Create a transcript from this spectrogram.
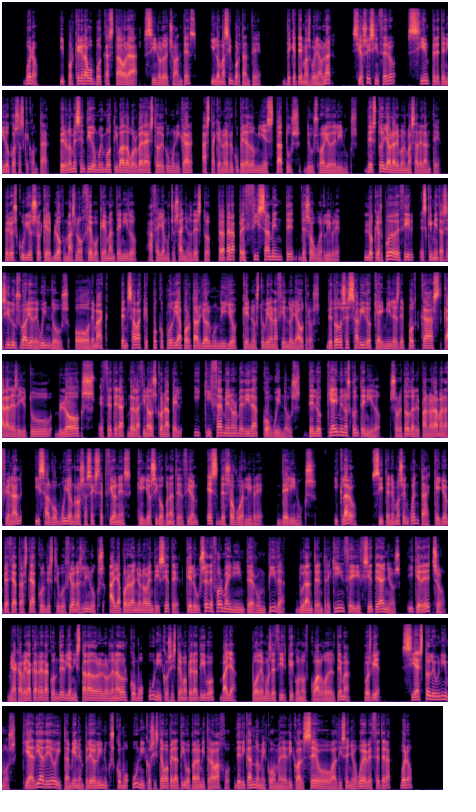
Bueno, ¿y por qué grabo un podcast ahora si no lo he hecho antes? Y lo más importante, ¿de qué temas voy a hablar? Si os soy sincero, siempre he tenido cosas que contar, pero no me he sentido muy motivado a volver a esto de comunicar hasta que no he recuperado mi estatus de usuario de Linux. De esto ya hablaremos más adelante, pero es curioso que el blog más longevo que he mantenido, hace ya muchos años de esto, tratara precisamente de software libre. Lo que os puedo decir es que mientras he sido usuario de Windows o de Mac, pensaba que poco podía aportar yo al mundillo que no estuvieran haciendo ya otros. De todos es sabido que hay miles de podcasts, canales de YouTube, blogs, etcétera, relacionados con Apple y quizá en menor medida con Windows. De lo que hay menos contenido, sobre todo en el panorama nacional, y salvo muy honrosas excepciones que yo sigo con atención, es de software libre, de Linux. Y claro, si tenemos en cuenta que yo empecé a trastear con distribuciones Linux allá por el año 97, que lo usé de forma ininterrumpida durante entre 15 y 17 años y que de hecho me acabé la carrera con Debian instalado en el ordenador como único sistema operativo, vaya, podemos decir que conozco algo del tema. Pues bien, si a esto le unimos que a día de hoy también empleo Linux como único sistema operativo para mi trabajo, dedicándome como me dedico al SEO, al diseño web, etc., bueno,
